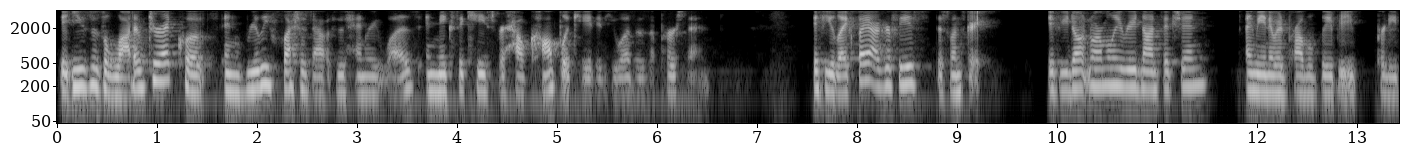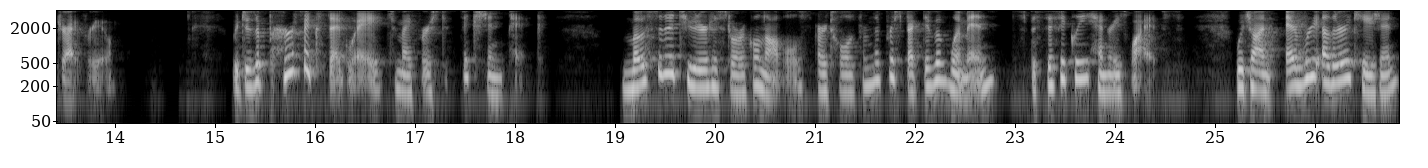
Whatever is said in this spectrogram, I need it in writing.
It uses a lot of direct quotes and really fleshes out who Henry was and makes a case for how complicated he was as a person. If you like biographies, this one's great. If you don't normally read nonfiction, I mean, it would probably be pretty dry for you. Which is a perfect segue to my first fiction pick. Most of the Tudor historical novels are told from the perspective of women, specifically Henry's wives, which on every other occasion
